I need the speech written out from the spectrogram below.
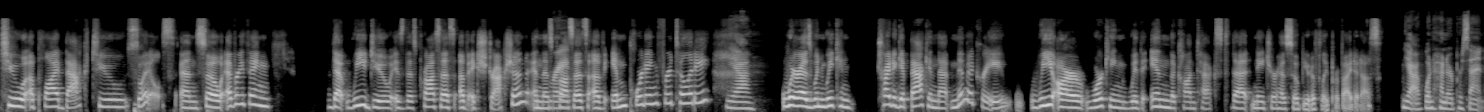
to apply back to soils. And so everything that we do is this process of extraction and this right. process of importing fertility. Yeah. Whereas when we can try to get back in that mimicry, we are working within the context that nature has so beautifully provided us. Yeah, 100%.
